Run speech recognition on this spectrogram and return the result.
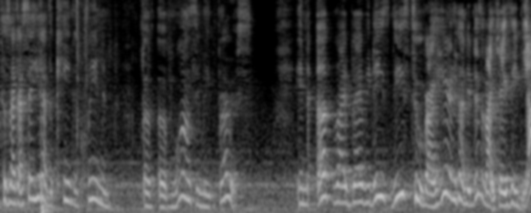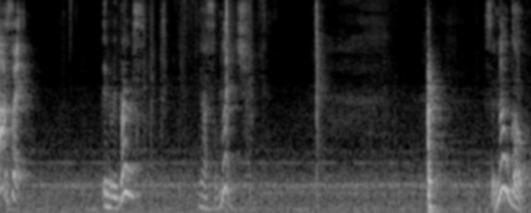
Because like I said, you have the king and queen of, of wands in reverse. In the upright, baby, these these two right here, honey, this is like Jay-Z, Beyonce. In reverse, not so much. It's a no-go.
